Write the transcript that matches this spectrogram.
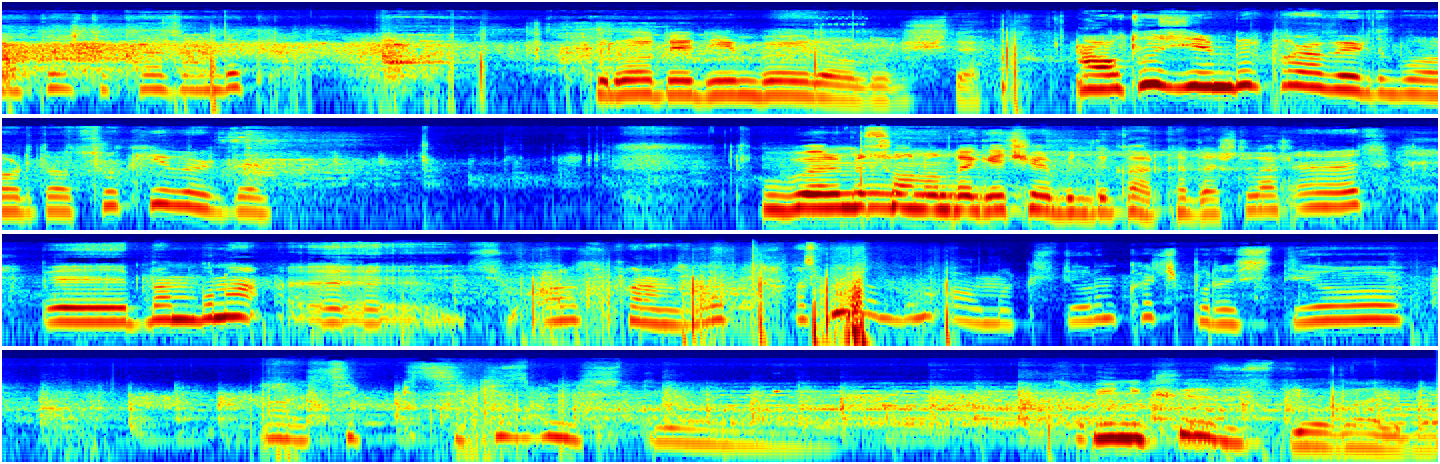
Arkadaşlar kazandık. Pro dediğim böyle olur işte. 621 para verdi bu arada. Çok iyi verdi. Bu bölümün sonunda geçebildik arkadaşlar. Evet. Ee, ben buna e, az paramız var. Aslında ben bunu almak istiyorum. Kaç para istiyor? Aa, 8000 istiyor. 1200 istiyor galiba.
